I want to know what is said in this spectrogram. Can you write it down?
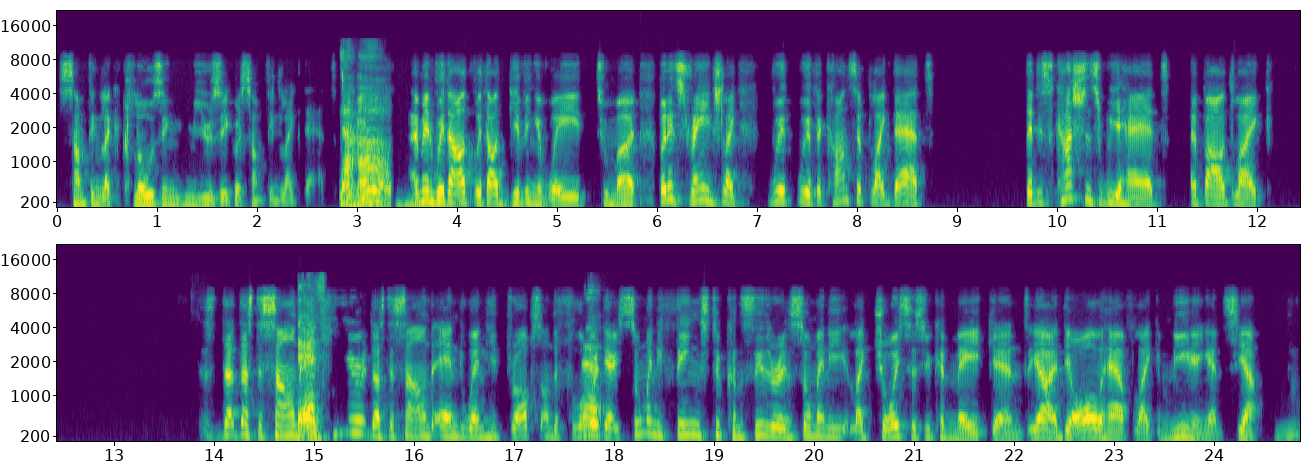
something like closing music or something like that. I, mean, uh-huh. I mean, without without giving away too much. But it's strange, like with with a concept like that, the discussions we had about like does the sound yes. end here? Does the sound end when he drops on the floor? Yeah. There's so many things to consider and so many like choices you can make, and yeah, and they all have like meaning. And yeah, mm-hmm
